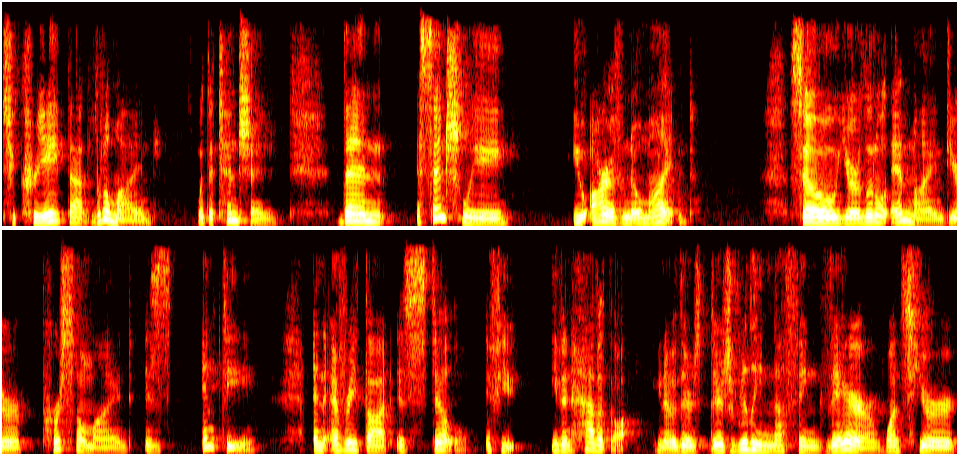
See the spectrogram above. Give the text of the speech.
to create that little mind with attention, then essentially you are of no mind. So your little m mind, your personal mind, is empty, and every thought is still. If you even have a thought, you know, there's there's really nothing there once you're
